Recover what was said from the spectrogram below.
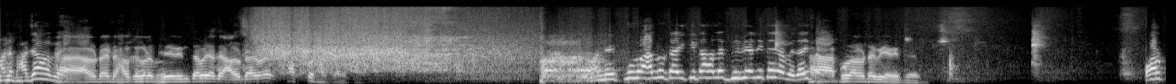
মানে ভাজা হবে? হ্যাঁ আলুটা একটু হালকা করে ভেজে নিতে হবে যাতে আলুটা মানে শক্ত থাকে মানে পুরো আলুটাই কি তাহলে বিরিয়ানিতে যাবে তাই তো? হ্যাঁ পুরো আলুটা বিয়ে নিতে হবে অল্প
